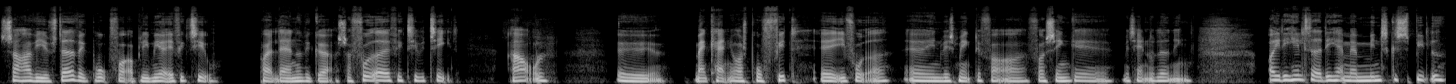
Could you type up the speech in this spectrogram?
så har vi jo stadigvæk brug for at blive mere effektiv på alt det andet, vi gør. Så fodereffektivitet, avl, øh, man kan jo også bruge fedt øh, i fodret øh, i en vis mængde for at, for at sænke øh, metanudledningen. Og i det hele taget det her med at mindske spillet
